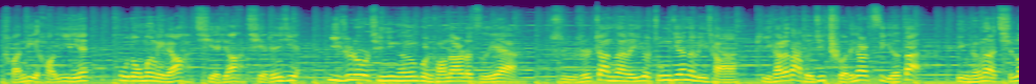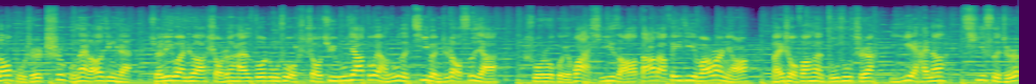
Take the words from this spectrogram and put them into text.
传递好意淫，互动梦里聊，且行且珍惜。一直都是勤勤恳恳滚床单的子夜，只是站在了一个中间的立场，劈开了大腿去扯了一下自己的蛋。秉承着勤劳朴实、吃苦耐劳的精神，全力贯彻少生孩子多种树、少去儒家多养猪的基本指导思想。说说鬼话，洗洗澡，打打飞机，玩玩鸟，白手方恨读书迟，一夜还能七四直。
